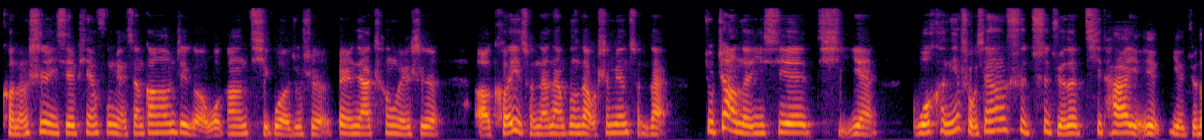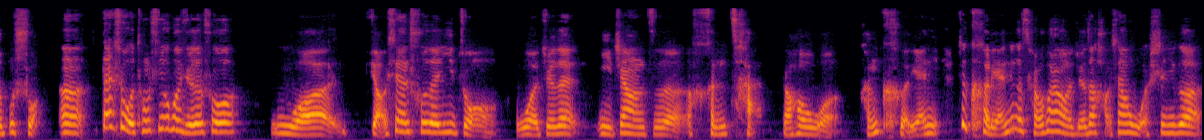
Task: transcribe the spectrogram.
可能是一些偏负面，像刚刚这个我刚刚提过，就是被人家称为是呃可以存在，但不能在我身边存在，就这样的一些体验，我肯定首先是是觉得替他也也也觉得不爽，嗯，但是我同时又会觉得说，我表现出的一种，我觉得你这样子很惨，然后我很可怜你，这可怜这个词儿会让我觉得好像我是一个。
